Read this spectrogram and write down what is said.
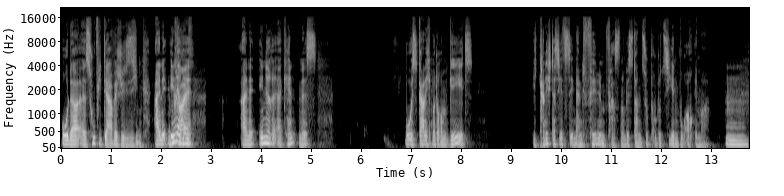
Oder äh, Sufi-Derwische, die sich eine Im innere, eine innere Erkenntnis, wo es gar nicht mehr darum geht, wie kann ich das jetzt in einen Film fassen, um es dann zu produzieren, wo auch immer. Mhm.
